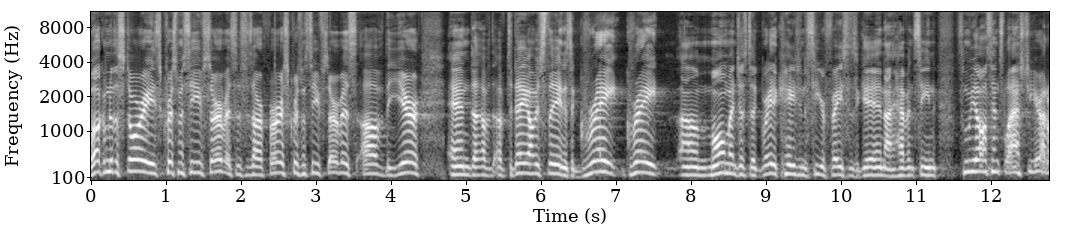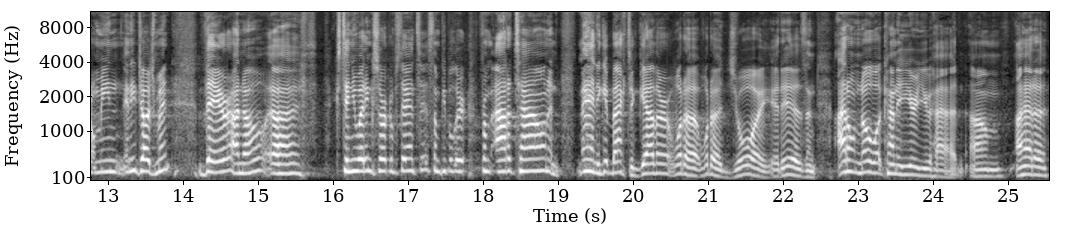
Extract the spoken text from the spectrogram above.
welcome to the Story's Christmas Eve service. This is our first Christmas Eve service of the year and of, of today, obviously. And it's a great, great um, moment, just a great occasion to see your faces again. I haven't seen some of y'all since last year. I don't mean any judgment there, I know. Uh, extenuating circumstances. Some people are from out of town, and man, to get back together, what a what a joy it is. And I don't know what kind of year you had. Um, I had a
